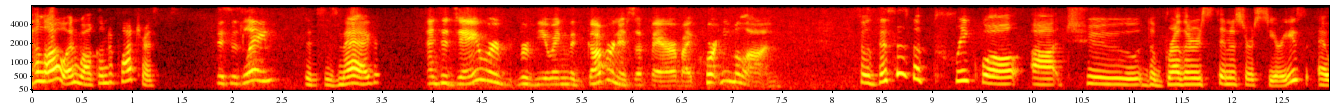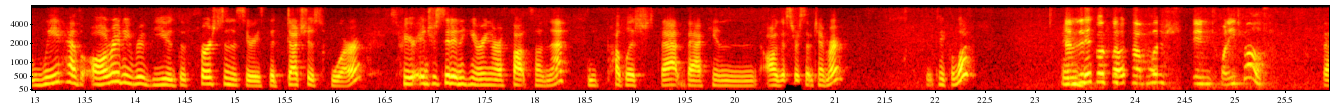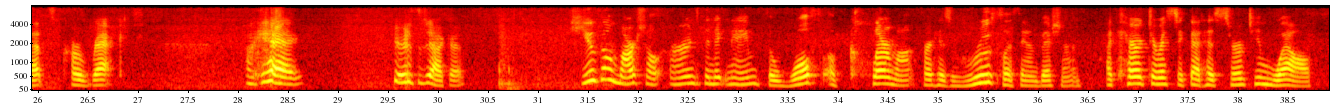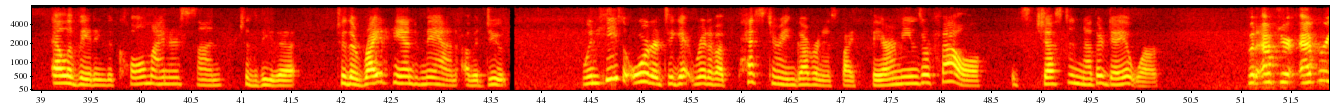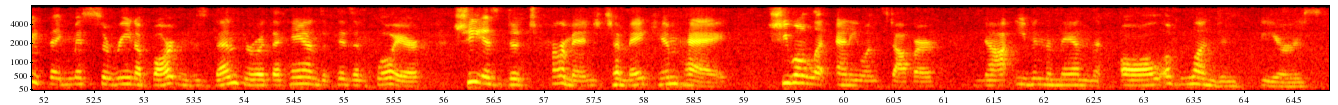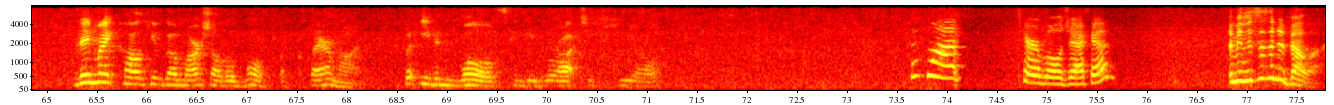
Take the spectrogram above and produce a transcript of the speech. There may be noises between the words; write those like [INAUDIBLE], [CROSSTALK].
Hello and welcome to Plotrists. This is Lane, This is Meg. and today we're reviewing The Governess Affair by Courtney Milan. So this is the prequel uh, to the Brothers Sinister series. Uh, we have already reviewed the first in the series, The Duchess War. So if you're interested in hearing our thoughts on that, we published that back in August or September. So take a look. And, this, book was published in 2012. That's correct. Okay, here's the jacket. Hugo Marshall earned the nickname the Wolf of Clermont for his ruthless ambition, a characteristic that has served him well, elevating the coal miner's son to the, the to the right-hand man of a duke. When he's ordered to get rid of a pestering governess by fair means or foul, it's just another day at work. But after everything Miss Serena Barton has been through at the hands of his employer, she is determined to make him pay. She won't let anyone stop her, not even the man that all of London fears. They might call Hugo Marshall the Wolf of Clermont, but even wolves can be brought to heel. It's not terrible, jacket. I mean, this is a novella.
